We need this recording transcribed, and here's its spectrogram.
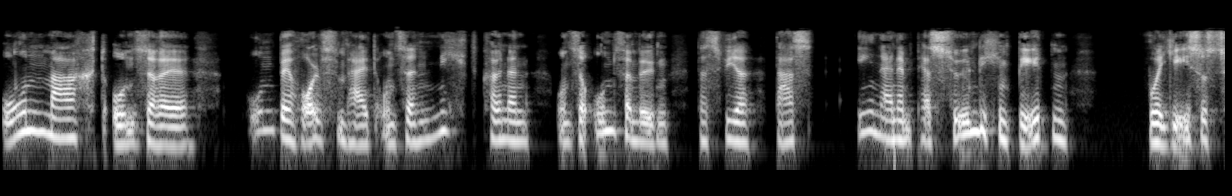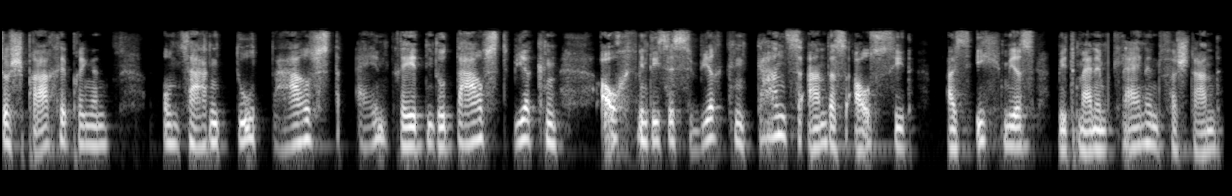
Ohnmacht, unsere Unbeholfenheit, unser Nichtkönnen, unser Unvermögen, dass wir das in einem persönlichen Beten vor Jesus zur Sprache bringen und sagen, du darfst eintreten, du darfst wirken, auch wenn dieses Wirken ganz anders aussieht, als ich mir's mit meinem kleinen Verstand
